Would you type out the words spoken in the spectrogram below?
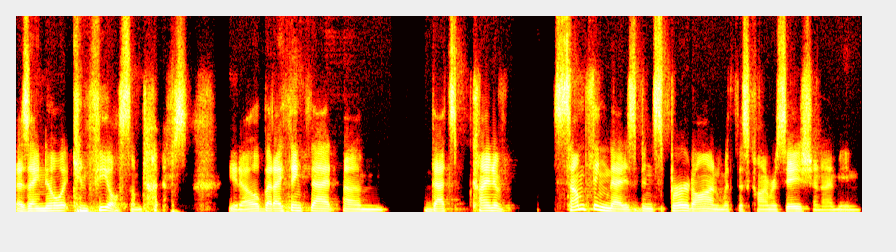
as I know it can feel sometimes. You know, but I think that um, that's kind of something that has been spurred on with this conversation. I mean,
